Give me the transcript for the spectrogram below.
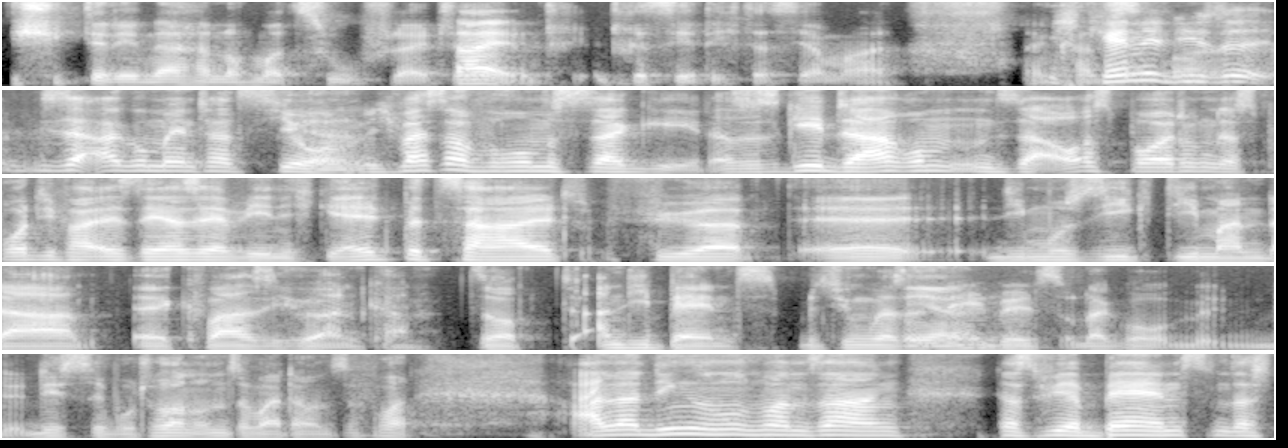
ich schicke dir den nachher nochmal zu. Vielleicht äh, Geil. inter- interessiert dich das ja mal. Dann Ich kenne mal- diese, diese Argumentation. Ja. Ich weiß auch, worum es da geht. Also es geht darum, um diese Ausbeutung, dass Spotify sehr, sehr wenig Geld bezahlt für äh, die Musik, die man da äh, quasi hören kann. So, an die Bands, beziehungsweise Ja. Labels oder Go Distributoren und so weiter und so fort. Allerdings muss man sagen, dass wir Bands, und das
